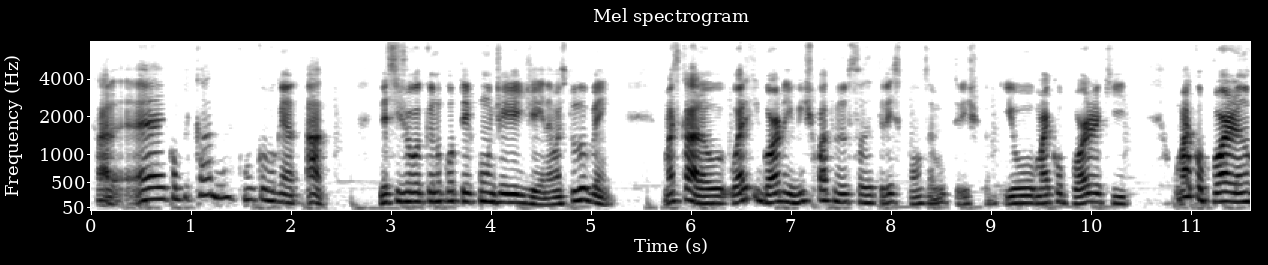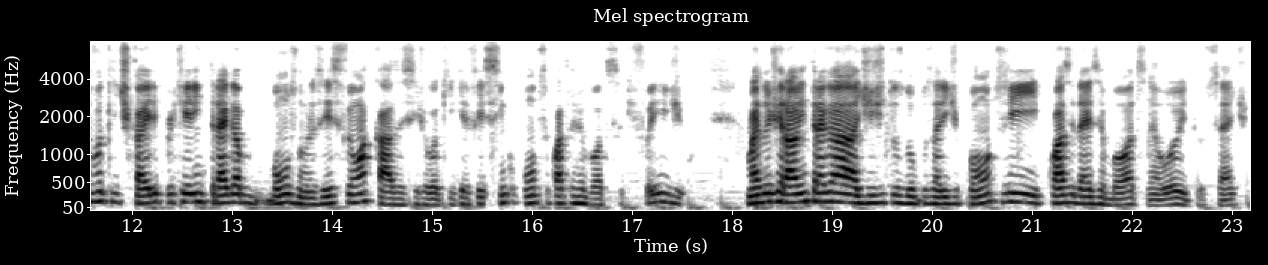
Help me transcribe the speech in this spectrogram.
Cara, é complicado, né? Como que eu vou ganhar? Ah, nesse jogo aqui eu não contei com o JJ, né? Mas tudo bem. Mas, cara, o Eric Gordon em 24 minutos fazer três pontos é muito triste, cara. E o Michael Porter, que. O Michael Porter, eu não vou criticar ele porque ele entrega bons números. Esse foi uma casa, esse jogo aqui, que ele fez cinco pontos e quatro rebotes. Isso aqui foi ridículo. Mas no geral ele entrega dígitos duplos ali de pontos e quase 10 rebotes, né? 8, 7.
